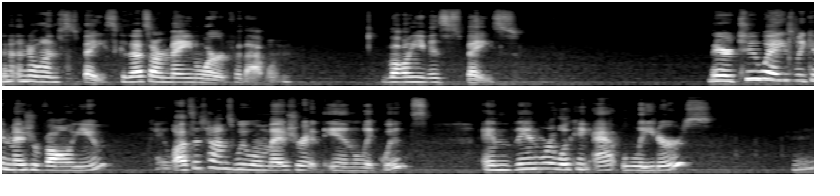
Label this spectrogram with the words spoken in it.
I'm going to underline space because that's our main word for that one. Volume is space. There are two ways we can measure volume. Okay, lots of times we will measure it in liquids. And then we're looking at liters. Okay.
